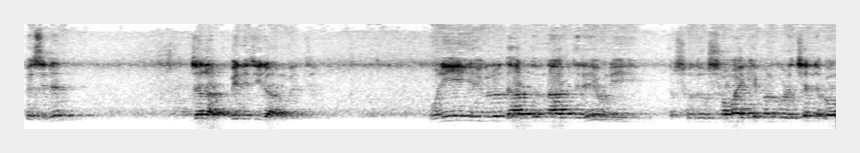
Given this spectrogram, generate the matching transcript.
প্রেসিডেন্ট জনাব বেনিজির আহমেদ। উনি এগুলো ধার না ধরে উনি শুধু সময় ক্ষেপণ করেছেন এবং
